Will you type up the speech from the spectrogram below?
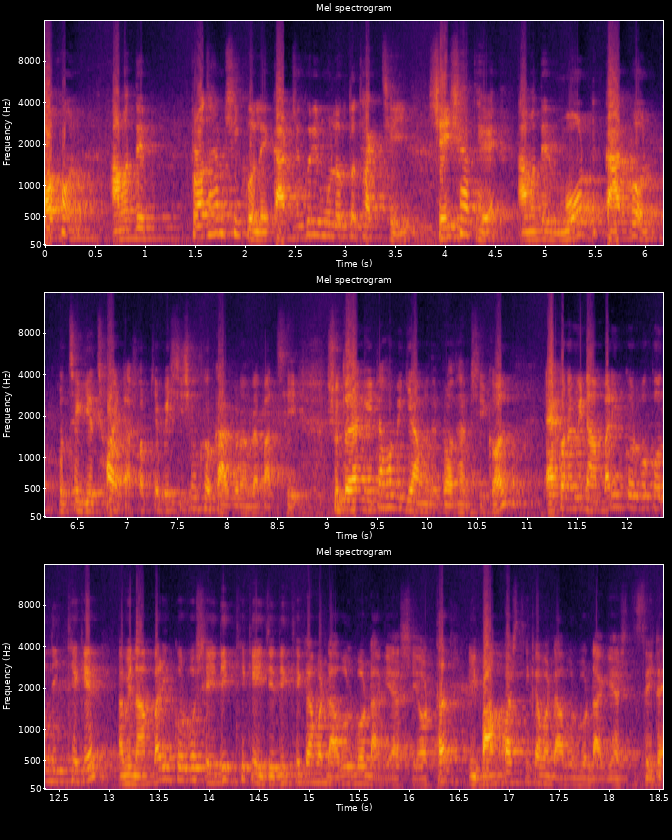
তখন আমাদের প্রধান শিকলে কার্যকরী মূলক তো থাকছেই, সেই সাথে আমাদের মোট কার্বন হচ্ছে গিয়ে ছয়টা, সবচেয়ে বেশি সংখ্যক কার্বন আমরা পাচ্ছি। সুতরাং এটা হবে গিয়ে আমাদের প্রধান শিকল। এখন আমি নাম্বারিং করব কোন দিক থেকে? আমি নাম্বারিং করব সেই দিক থেকেই, যে দিক থেকে আমার ডাবল বন্ড আগে আসে, অর্থাৎ এই বাম পাশ থেকে আমার ডাবল বন্ড আগে আসতেছে। এটা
